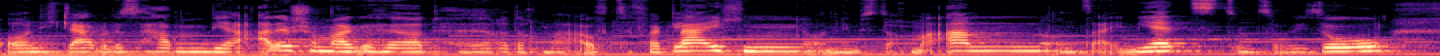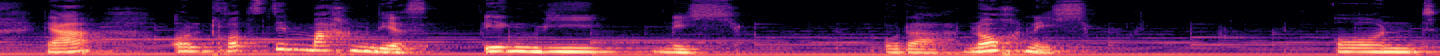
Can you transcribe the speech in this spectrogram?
Und ich glaube, das haben wir alle schon mal gehört. Höre doch mal auf zu vergleichen und nimm es doch mal an und sei im Jetzt und sowieso. Ja, und trotzdem machen wir es irgendwie nicht oder noch nicht. Und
